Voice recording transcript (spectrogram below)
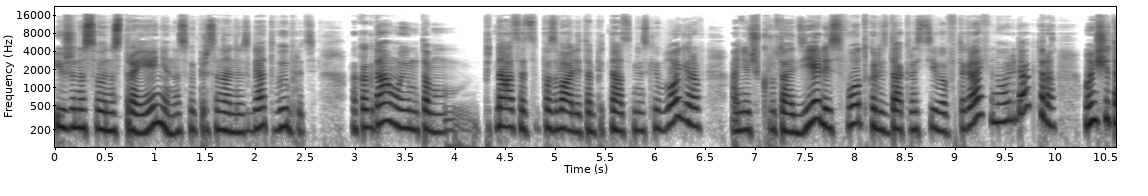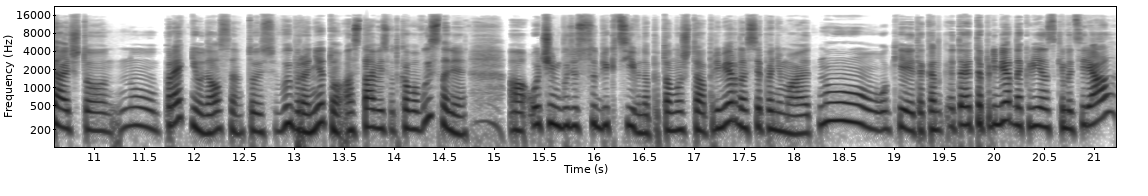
и уже на свое настроение, на свой персональный взгляд выбрать. А когда мы им там 15, позвали там 15 минских блогеров, они очень круто оделись, сфоткались, да, красивая фотография, но у редактора он считает, что, ну, проект не удался, то есть выбора нету, оставить вот кого выслали а, очень будет субъективно, потому что примерно все понимают, ну, окей, это, это, это примерно клиентский материал,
